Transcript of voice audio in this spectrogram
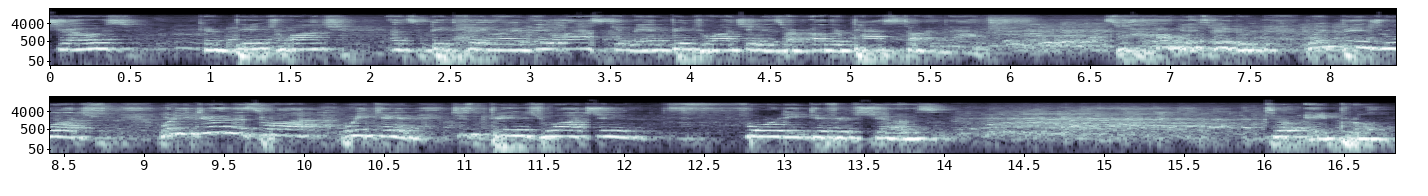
Shows. Gonna binge watch. That's a big thing, right? In Alaska, man, binge watching is our other pastime now. That's what we do. We binge watch. What are you doing this weekend? Just binge watching 40 different shows. Till April.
